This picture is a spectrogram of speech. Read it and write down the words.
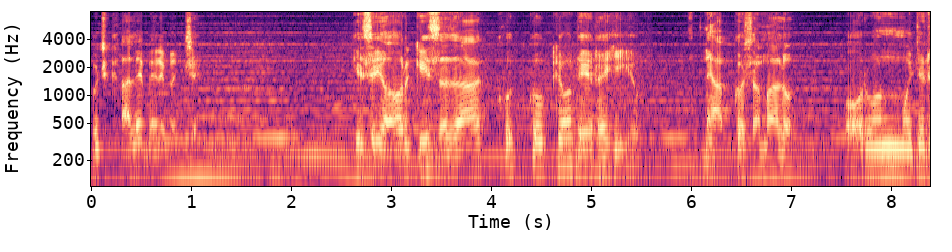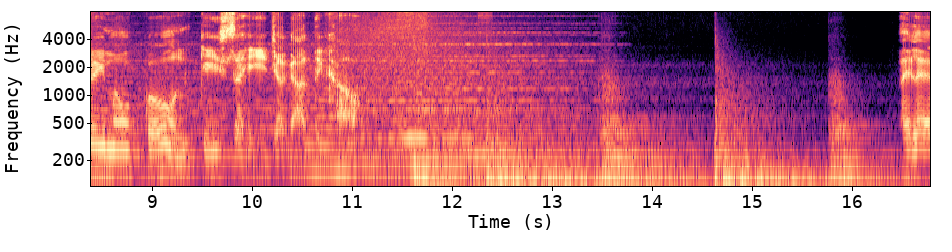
कुछ खा ले मेरे बच्चे। किसी और की सजा खुद को क्यों दे रही हो? अपने आप को संभालो। और उन मुजरिमों को उनकी सही जगह दिखाओ। पहले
